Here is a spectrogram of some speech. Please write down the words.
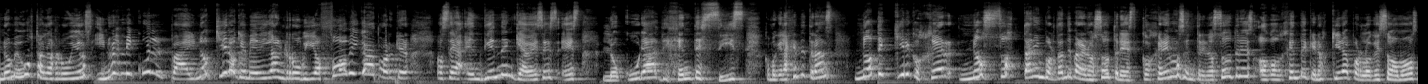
no me gustan los rubios y no es mi culpa y no quiero que me digan porque, o sea, entienden que a veces es locura de gente cis, como que la gente trans no te quiere coger, no sos tan importante para nosotros, cogeremos entre nosotros o con gente que nos quiera por lo que somos,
